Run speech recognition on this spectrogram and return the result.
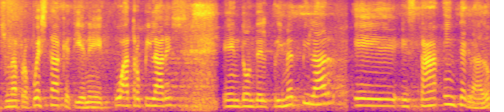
Es una propuesta que tiene cuatro pilares, en donde el primer pilar eh, está integrado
